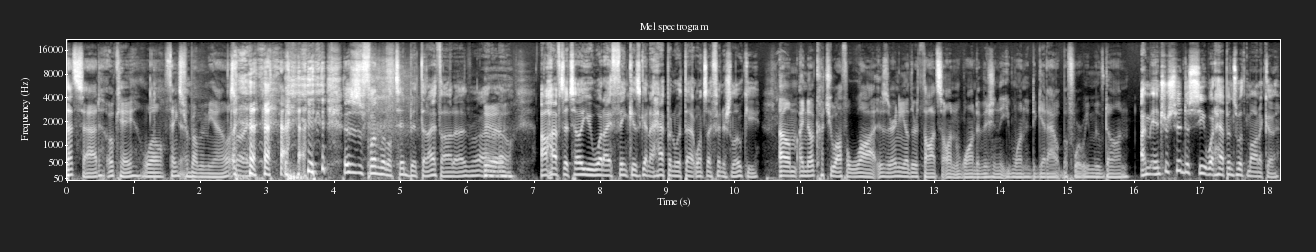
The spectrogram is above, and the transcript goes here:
That's sad. Okay. Well, thanks yeah. for bumming me out. Sorry. this is a fun little tidbit that I thought of. I don't know. I'll have to tell you what I think is going to happen with that once I finish Loki. Um, I know I cut you off a lot. Is there any other thoughts on WandaVision that you wanted to get out before we moved on? I'm interested to see what happens with Monica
